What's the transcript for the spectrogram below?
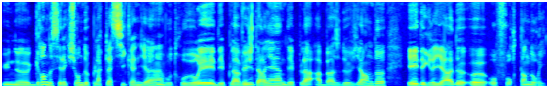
une grande sélection de plats classiques indiens. Hein. Vous trouverez des plats végétariens, des plats à base de viande et des grillades euh, au four tandoori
